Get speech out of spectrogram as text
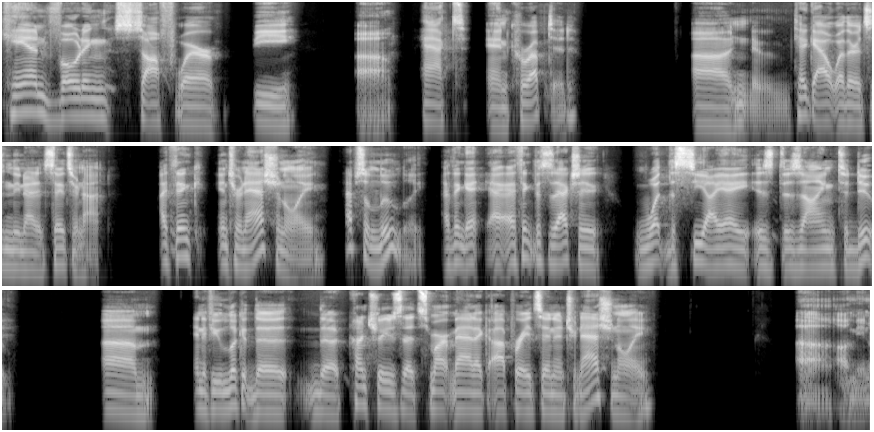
can voting software be uh, hacked and corrupted? Uh, take out whether it's in the United States or not. I think internationally, absolutely. I think I, I think this is actually what the CIA is designed to do. Um, and if you look at the the countries that Smartmatic operates in internationally, uh, I mean,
